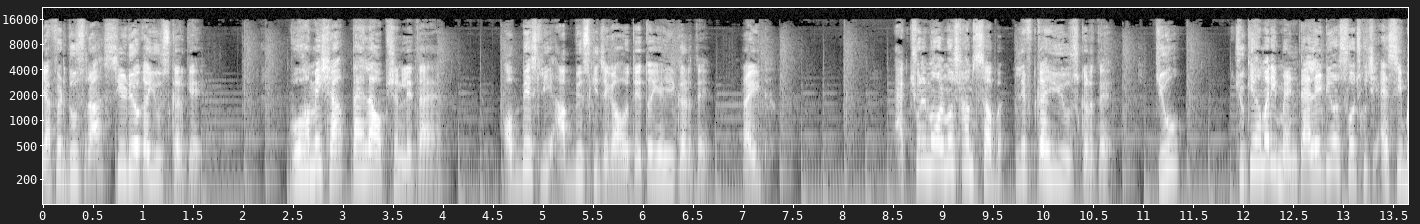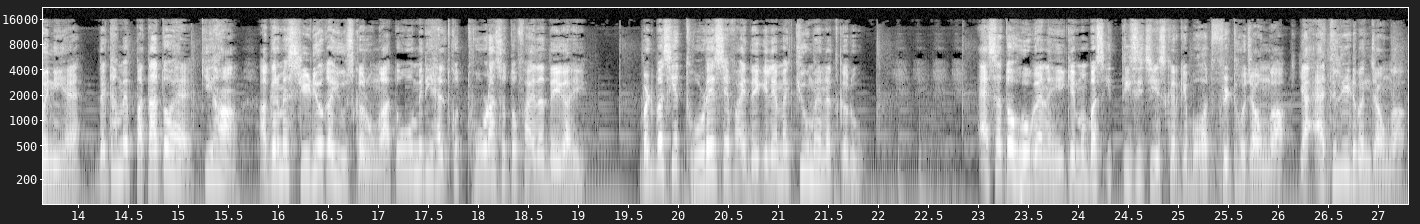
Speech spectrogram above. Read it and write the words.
या फिर दूसरा सीढ़ियों का यूज़ करके। वो हमेशा पहला ऑप्शन लेता है। ऑब्वियसली आप भी उसकी जगह होते तो यही करते राइट एक्चुअल में ऑलमोस्ट हम सब लिफ्ट का ही यूज़ करते। क्यों? क्योंकि हमारी मेंटेलिटी और सोच कुछ ऐसी बनी है दैट हमें पता तो है कि हाँ अगर मैं सीढ़ियों का यूज़ करूँगा तो वो मेरी हेल्थ को थोड़ा सा तो फ़ायदा देगा ही। बट बस ये थोड़े से फ़ायदे के लिए मैं क्यों मेहनत करूँ? ऐसा तो होगा नहीं कि मैं बस इतनी सी चीज़ करके बहुत फिट हो जाऊँगा या एथलीट बन जाऊँगा।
